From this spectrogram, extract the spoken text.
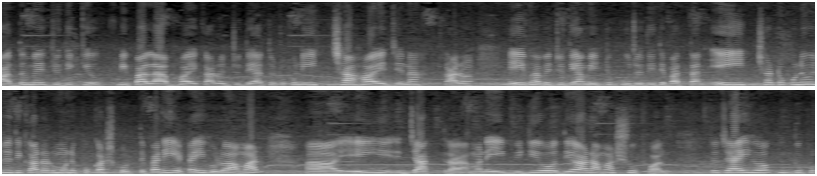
মাধ্যমে যদি কেউ কৃপা লাভ হয়, কারোর যদি এতটুকুনি ইচ্ছা হয় যে না, কারও এইভাবে যদি আমি একটু পুজো দিতে পারতাম, এই ইচ্ছাটুকুনিও যদি কারোর মনে প্রকাশ করতে পারি, এটাই হলো আমার এই যাত্রা। মানে এই ভিডিও দেওয়ার আমার সুফল। তো যাই হোক, দুপুর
